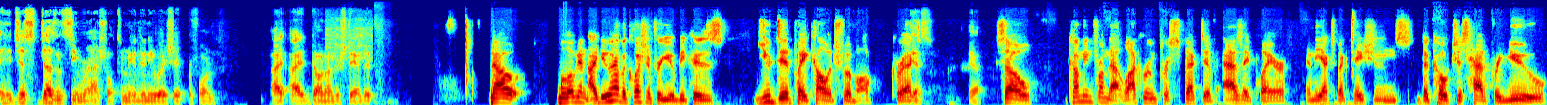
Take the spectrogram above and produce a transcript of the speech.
it just doesn't seem rational to me in any way, shape, or form. I I don't understand it. Now, Logan, I do have a question for you because you did play college football, correct? Yes. Yeah. So coming from that locker room perspective as a player and the expectations the coaches had for you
